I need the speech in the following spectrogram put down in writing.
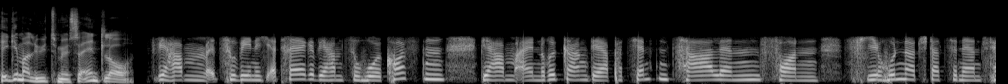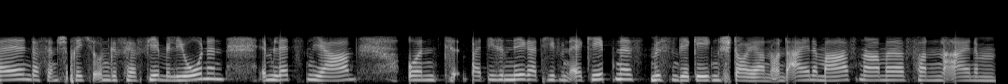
hätte man Leute entlassen wir haben zu wenig Erträge, wir haben zu hohe Kosten, wir haben einen Rückgang der Patientenzahlen von 400 stationären Fällen, das entspricht ungefähr 4 Millionen im letzten Jahr. Und bei diesem negativen Ergebnis müssen wir gegensteuern. Und eine Maßnahme von einem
